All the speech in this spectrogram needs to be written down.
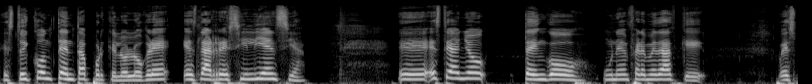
estoy contenta porque lo logré es la resiliencia. Eh, este año tengo una enfermedad que es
